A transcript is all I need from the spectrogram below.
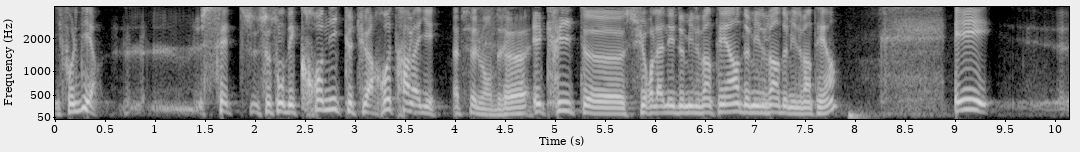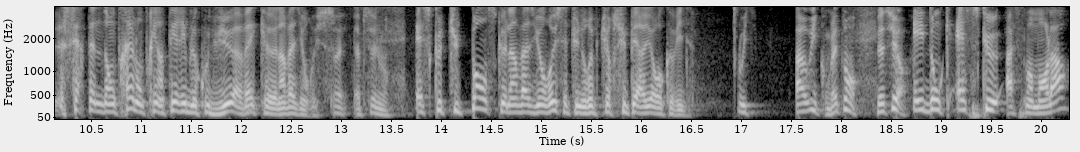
il faut le dire, ce sont des chroniques que tu as retravaillées. absolument. Euh, écrites euh, sur l'année 2021, 2020, 2021. Et certaines d'entre elles ont pris un terrible coup de vieux avec l'invasion russe. Oui, absolument. Est-ce que tu penses que l'invasion russe est une rupture supérieure au Covid? Oui. Ah oui, complètement, bien sûr. Et donc, est-ce que à ce moment-là,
